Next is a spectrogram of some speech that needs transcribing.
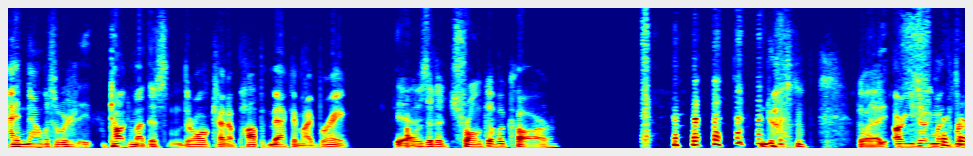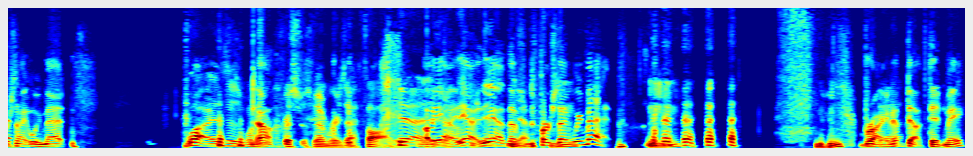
and now as we're talking about this, they're all kind of popping back in my brain. Yeah. Was it a trunk of a car? Go ahead. Are you talking about the first night we met? Well, this is one of your Oh. Christmas memories. I thought. Yeah, Oh yeah, yeah, yeah. The, Yeah. the 1st night Mhm. we met, Mhm. Mhm. Brian Yeah. abducted me.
